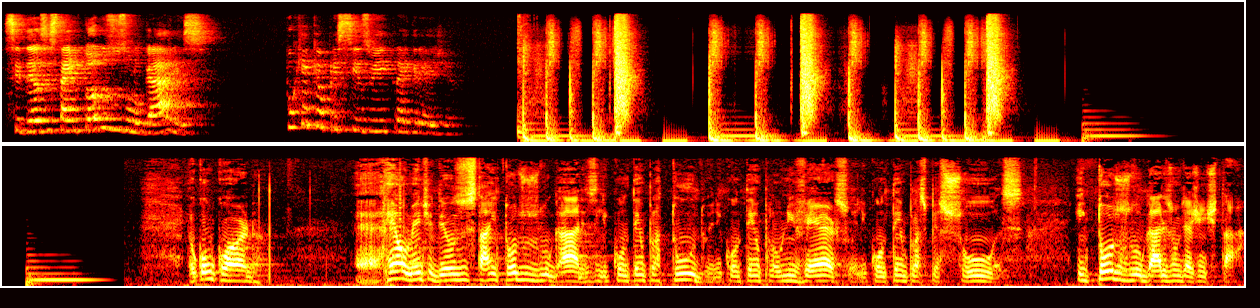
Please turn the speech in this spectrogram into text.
Se Deus está em todos os lugares, por que, que eu preciso ir para a igreja? Eu concordo. É, realmente Deus está em todos os lugares, Ele contempla tudo, Ele contempla o universo, Ele contempla as pessoas, em todos os lugares onde a gente está.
